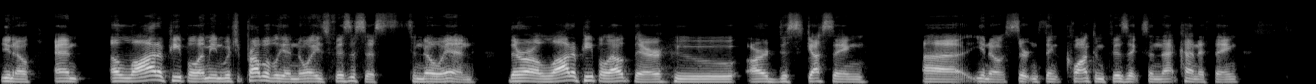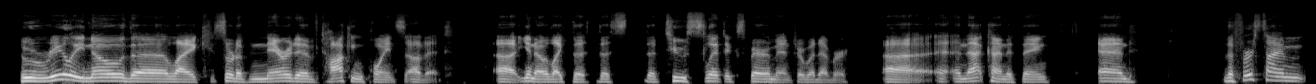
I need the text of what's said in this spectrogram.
you know and a lot of people i mean which probably annoys physicists to no end there are a lot of people out there who are discussing uh, you know certain things quantum physics and that kind of thing who really know the like sort of narrative talking points of it. Uh, you know like the the the two slit experiment or whatever uh, and that kind of thing and the first time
